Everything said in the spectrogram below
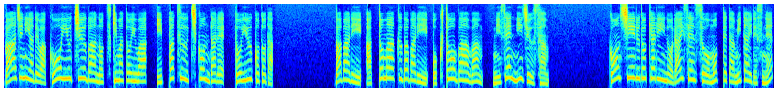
バージニアではこういうチューバーの付きまといは、一発打ち込んだれ、ということだ。ババリー、アットマークババリー、 October 1、2023。 concealed carry のライセンスを持ってたみたいですね。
